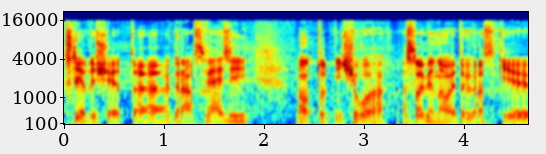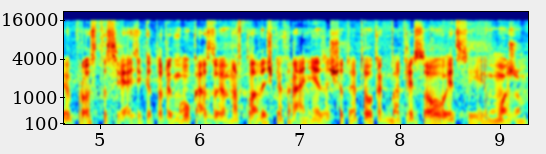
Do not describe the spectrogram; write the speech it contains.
Следующее — это граф связей. Ну, тут ничего особенного, это как раз-таки просто связи, которые мы указываем на вкладочках ранее, за счет этого как бы отрисовывается, и мы можем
